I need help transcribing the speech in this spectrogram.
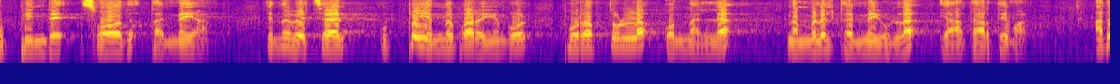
ഉപ്പിന്റെ സ്വാദ് തന്നെയാണ്. എന്ന് വെച്ചാൽ ഉപ്പ് എന്ന് പറയുമ്പോൾ പുറത്തുള്ള ഒന്നല്ല നമ്മളിൽ തന്നെയുള്ള യാഥാർത്ഥ്യമാണ്. അത്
